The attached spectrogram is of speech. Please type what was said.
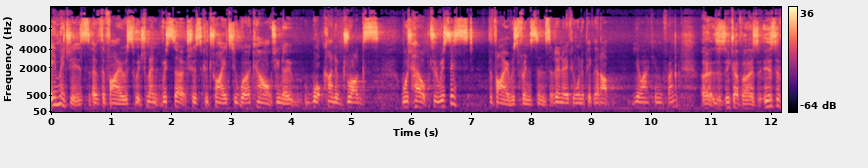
images of the virus, which meant researchers could try to work out, you know, what kind of drugs would help to resist the virus, for instance. I don't know if you want to pick that up, Joachim, Frank? Uh, the Zika virus is a,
